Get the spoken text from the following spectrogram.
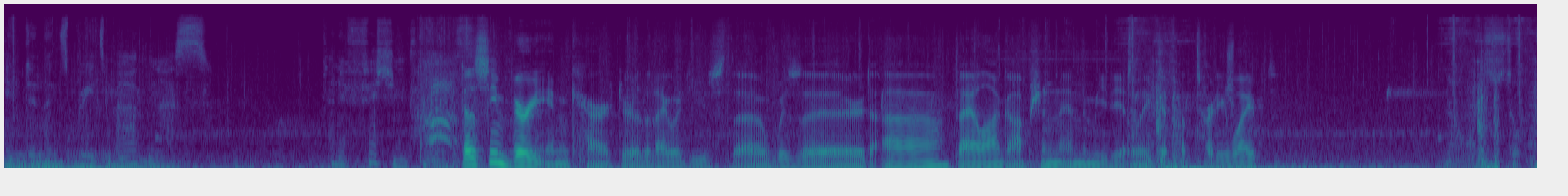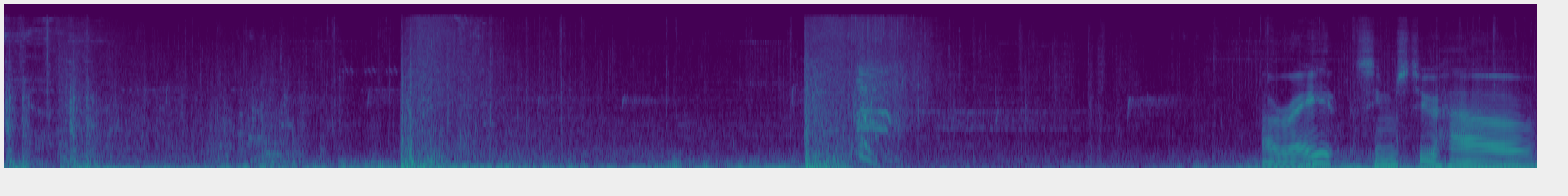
Indolence breeds madness. An efficient It does seem very in character that I would use the wizard uh, dialogue option and immediately get the party wiped. Seems to have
